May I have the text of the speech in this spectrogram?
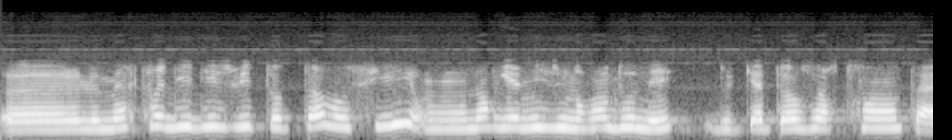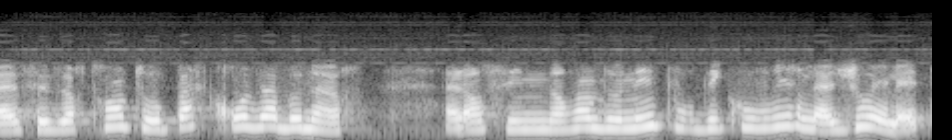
Euh, le mercredi 18 octobre aussi, on organise une randonnée de 14h30 à 16h30 au parc Rosa Bonheur. Alors c'est une randonnée pour découvrir la joëlette.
